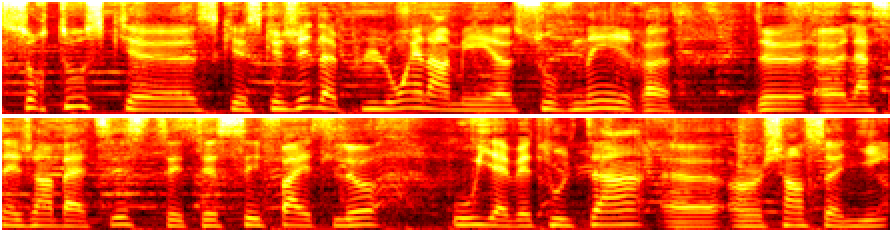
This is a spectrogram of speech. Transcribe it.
surtout, ce que, ce que, ce que j'ai de plus loin dans mes euh, souvenirs euh, de euh, la Saint-Jean-Baptiste, c'était ces fêtes-là où il y avait tout le temps un chansonnier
